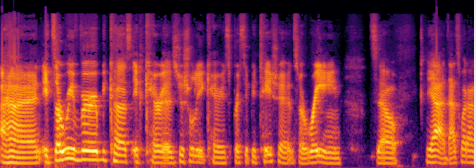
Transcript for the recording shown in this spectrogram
and it's a river because it carries usually it carries precipitation so rain so yeah that's what an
